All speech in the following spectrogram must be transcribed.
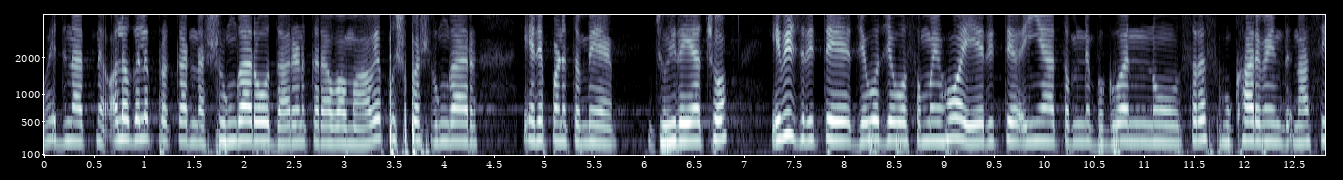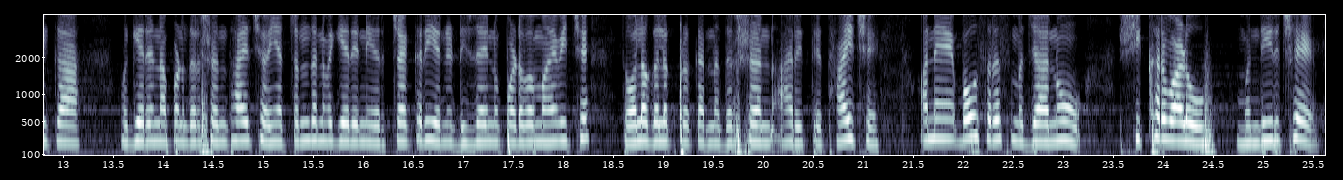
વૈદ્યનાથને અલગ અલગ પ્રકારના શૃંગારો ધારણ કરાવવામાં આવે. પુષ્પ શૃંગાર એને પણ તમે જોઈ રહ્યા છો. એવી જ રીતે જેવો જેવો સમય હોય એ રીતે અહીંયા તમને ભગવાનનું સરસ મુખારવિંદ, નાસિકા વગેરેના પણ દર્શન થાય છે. અહીંયા ચંદન વગેરેની અર્ચા કરી અને ડિઝાઇનો પાડવામાં આવી છે. તો અલગ અલગ પ્રકારના દર્શન આ રીતે થાય છે. અને બહુ સરસ મજાનું શિખરવાળું મંદિર છે.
